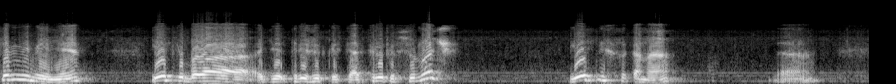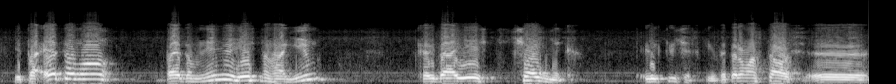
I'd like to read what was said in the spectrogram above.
тем не менее, если была эти три жидкости открыты всю ночь, есть них сатана, да. И поэтому, по этому мнению, есть навагим, когда есть чайник электрический, в котором осталось э,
